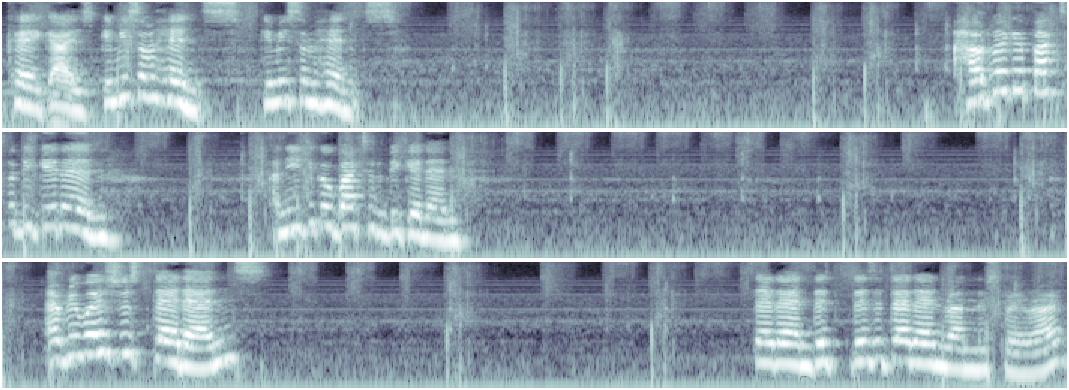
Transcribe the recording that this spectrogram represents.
Okay, guys, give me some hints. Give me some hints. How do I get back to the beginning? I need to go back to the beginning. Everywhere's just dead ends. Dead end. There's a dead end run this way, right?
